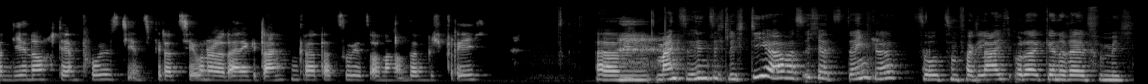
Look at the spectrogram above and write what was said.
von dir noch der Impuls, die Inspiration oder deine Gedanken gerade dazu, jetzt auch nach unserem Gespräch? Ähm, meinst du hinsichtlich dir, was ich jetzt denke, so zum Vergleich oder generell für mich?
